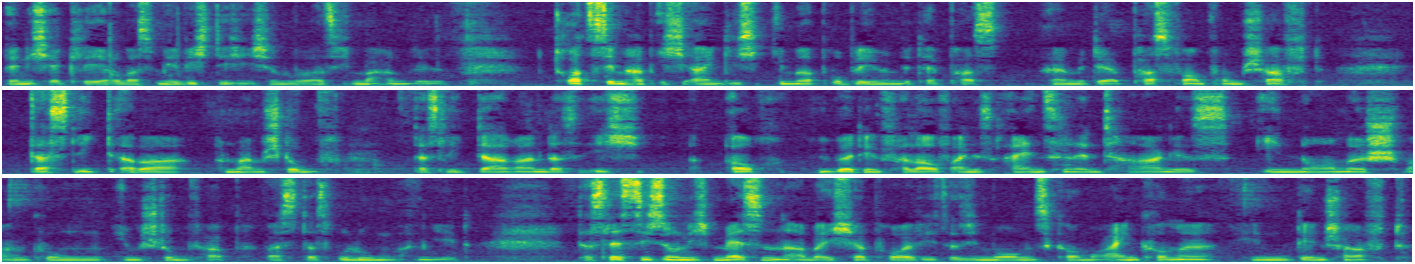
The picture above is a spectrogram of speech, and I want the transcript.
wenn ich erkläre, was mir wichtig ist und was ich machen will. Trotzdem habe ich eigentlich immer Probleme mit der, Pass, äh, mit der Passform vom Schaft. Das liegt aber an meinem Stumpf. Das liegt daran, dass ich auch über den Verlauf eines einzelnen Tages enorme Schwankungen im Stumpf habe, was das Volumen angeht. Das lässt sich so nicht messen, aber ich habe häufig, dass ich morgens kaum reinkomme in den Schaft.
